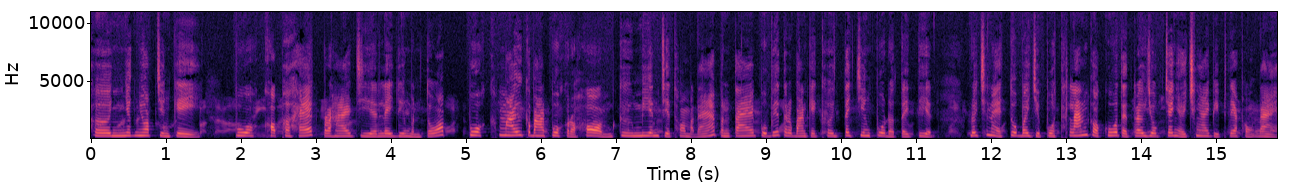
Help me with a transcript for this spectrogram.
ឃើញញឹកញាប់ជាងគេពស់ copperhead ប្រហែលជាលេខរៀងបន្ទាប់ ពស់ខ្មៅក្បាលពស់ក្រហម គឺមានជាធម្មតាប៉ុន្តែពួកវាត្រូវបានគេឃើញតិចជាងពស់ដទៃទៀតដូច្នេះទោះបីជាពស់ថ្លាន់ក៏គួរតែត្រូវយកចេញឲ្យឆ្ងាយពីផ្ទះផងដែរ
